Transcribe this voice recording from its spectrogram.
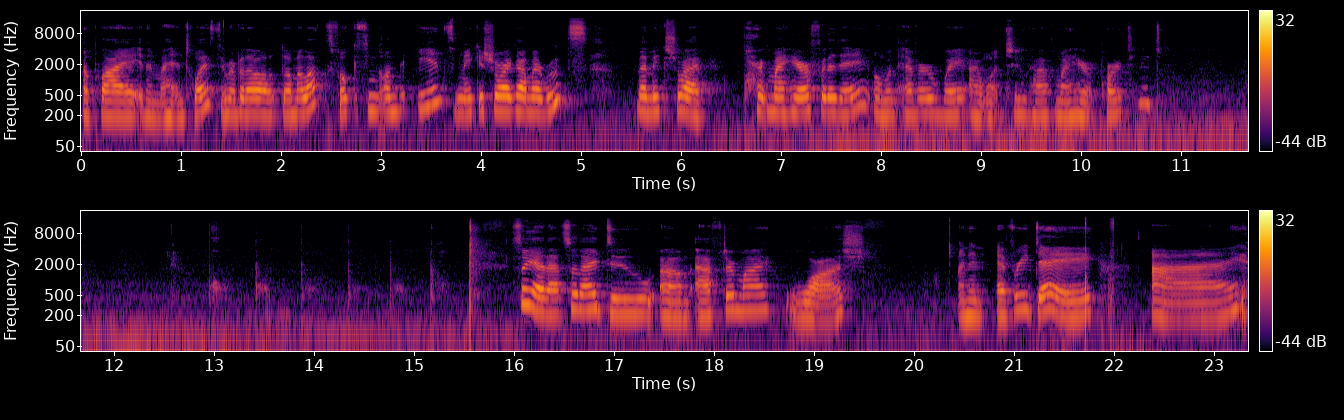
apply it in my hand twice and rub it all through my locks, focusing on the ends, making sure I got my roots. And I make sure I part my hair for the day on whatever way I want to have my hair parted. So yeah, that's what I do um, after my wash. And then every day I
